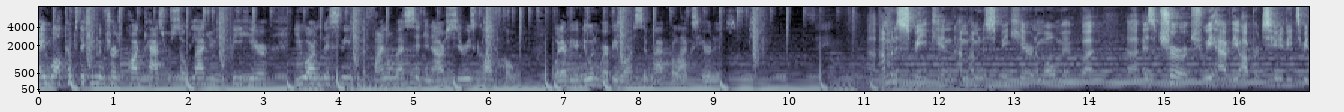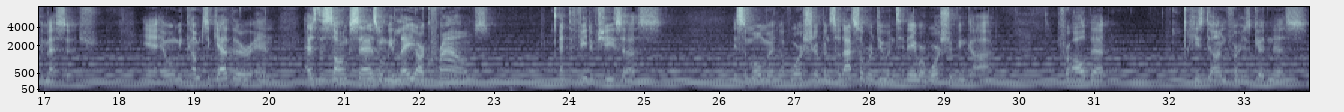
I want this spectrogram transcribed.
Hey, welcome to the Kingdom Church podcast. We're so glad you could be here. You are listening to the final message in our series called Hope. Whatever you're doing, wherever you are, sit back, relax. Here it is. Uh, I'm going to speak, and I'm, I'm going to speak here in a moment, but uh, as a church, we have the opportunity to be the message. And, and when we come together, and as the song says, when we lay our crowns at the feet of Jesus, it's a moment of worship. And so that's what we're doing today. We're worshiping God for all that He's done, for His goodness,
